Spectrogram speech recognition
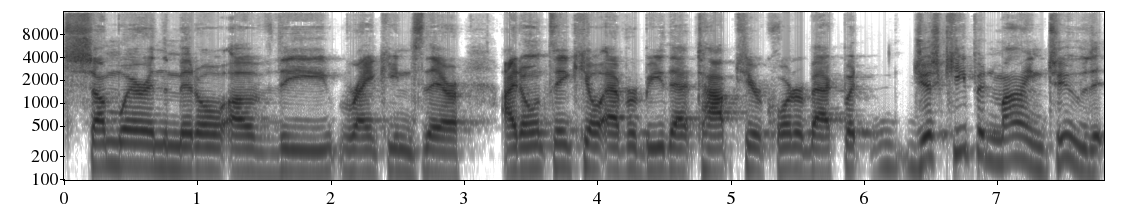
somewhere in the middle of the rankings there. I don't think he'll ever be that top tier quarterback, but just keep in mind too that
